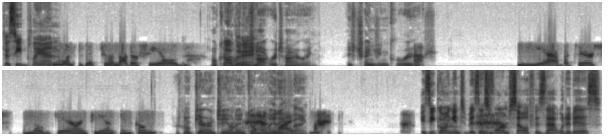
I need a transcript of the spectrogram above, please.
Does he plan? he plan? wants to get to another field. Okay, then he's not retiring. He's changing careers. Uh, yeah, but there's no guarantee on income. There's no guarantee on income on My- anything. my- Is he going into business for himself? Is that what it is?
